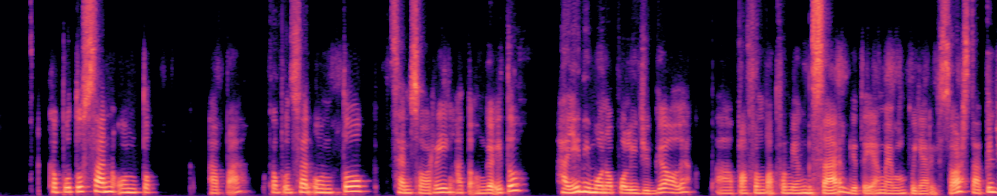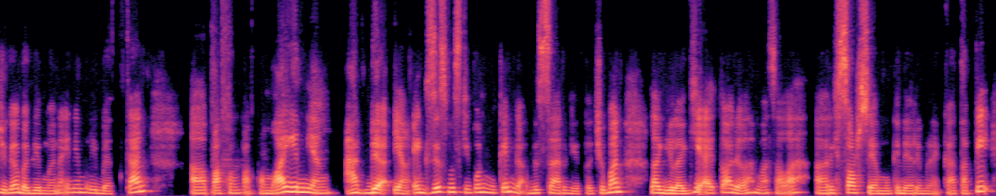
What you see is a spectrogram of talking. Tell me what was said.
keputusan untuk apa keputusan untuk sensoring atau enggak itu hanya dimonopoli juga oleh platform-platform yang besar gitu ya memang punya resource tapi juga bagaimana ini melibatkan uh, platform-platform lain yang ada yang exist meskipun mungkin nggak besar gitu. Cuman lagi-lagi itu adalah masalah resource ya mungkin dari mereka. Tapi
